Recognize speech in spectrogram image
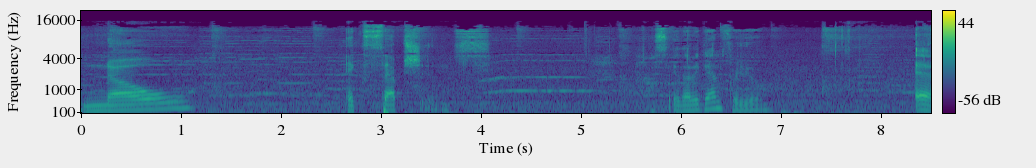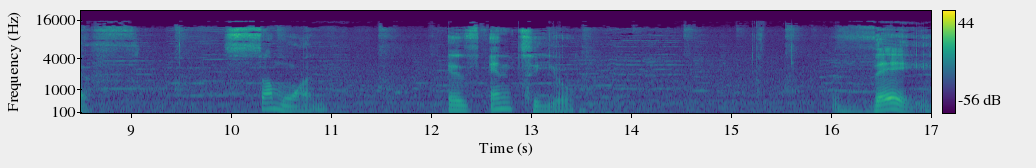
No exceptions. I'll say that again for you. If someone is into you, they,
